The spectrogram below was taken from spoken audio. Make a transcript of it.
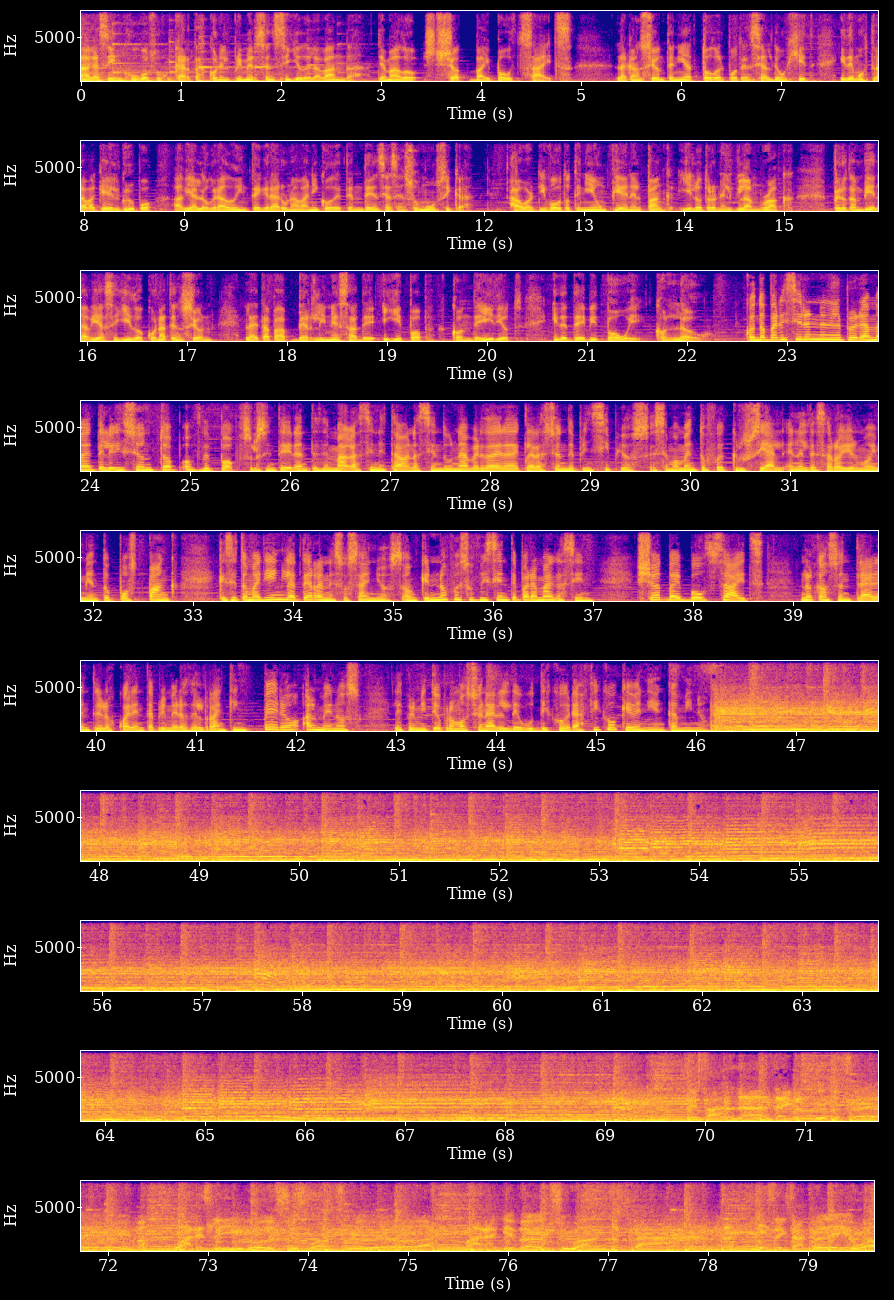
Magazine jugó sus cartas con el primer sencillo de la banda, llamado Shot by Both Sides. La canción tenía todo el potencial de un hit y demostraba que el grupo había logrado integrar un abanico de tendencias en su música. Howard Devoto tenía un pie en el punk y el otro en el glam rock, pero también había seguido con atención la etapa berlinesa de Iggy Pop con The Idiot y de David Bowie con Low. Cuando aparecieron en el programa de televisión Top of the Pops, los integrantes de Magazine estaban haciendo una verdadera declaración de principios. Ese momento fue crucial en el desarrollo del movimiento post-punk que se tomaría Inglaterra en esos años, aunque no fue suficiente para Magazine. Shot by Both Sides no alcanzó a entrar entre los 40 primeros del ranking, pero al menos les permitió promocionar el debut discográfico que venía en camino. goes just what's real. But I'm given to understand? It's exactly what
